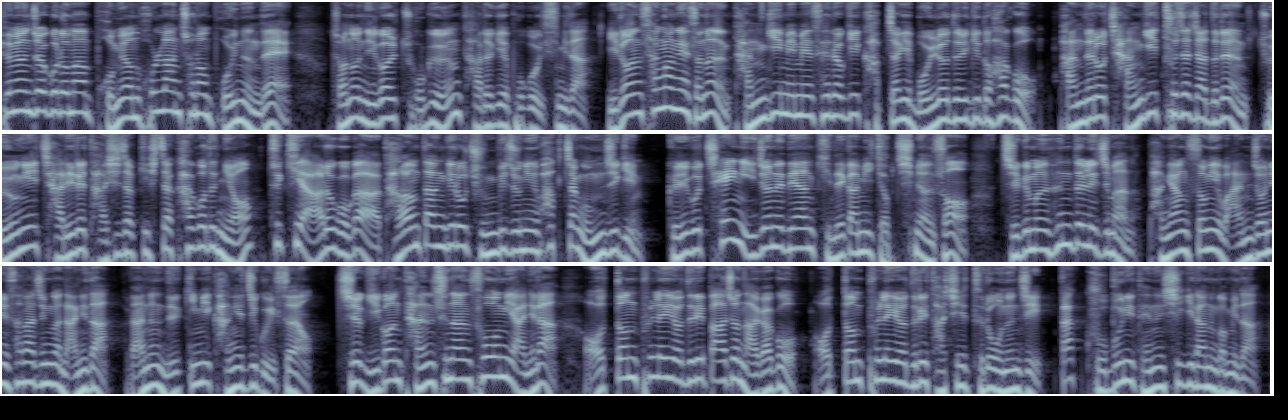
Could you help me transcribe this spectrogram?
표면적으로만 보면 혼란처럼 보이는데 저는 이걸 조금 다르게 보고 있습니다. 이런 상황에서는 단기 매매 세력이 갑자기 몰려들기도 하고 반대로 장기 투자자들은 조용히 자리를 다시 잡기 시작하거든요. 특히 아르고가 다음 단계로 준비 중인 확장 움직임 그리고 체인 이전에 대한 기대감이 겹치면서 지금은 흔들리지만 방향성이 완전히 사라진 건 아니다 라는 느낌이 강해지고 있어요. 즉 이건 단순한 소음이 아니라 어떤 플레이어들이 빠져나가고 어떤 플레이어들이 다시 들어오는지 딱 구분이 되는 시기라는 겁니다.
